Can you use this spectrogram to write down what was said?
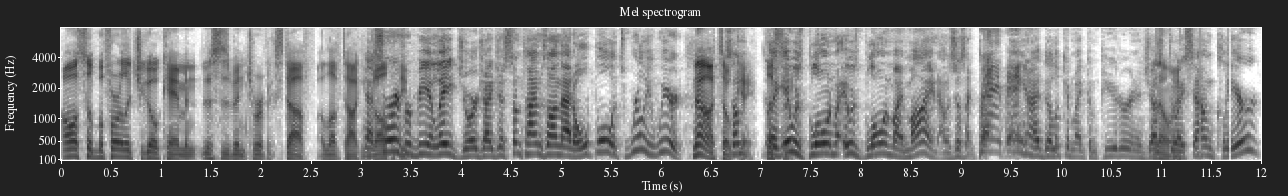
Also, before I let you go, Cam, and this has been terrific stuff. I love talking yeah golf. sorry with you. for being late george i just sometimes on that opal it's really weird No, it's Some- okay. like it was blowing my, it was blowing my mind i was just like bang bang i had to look at my computer and adjust No, do i sound clear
